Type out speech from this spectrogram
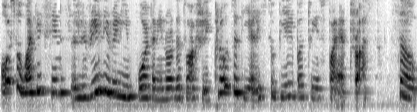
Also, what it seems really, really important in order to actually close a deal is to be able to inspire trust. So,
